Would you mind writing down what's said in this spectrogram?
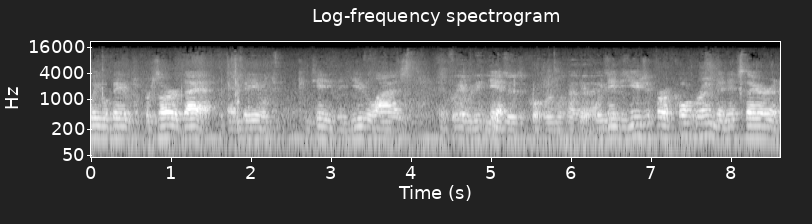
We will be able to preserve that and be able to continue to utilize If we ever need to Yeah. use it as a courtroom, we'll have that If we need to use it for a courtroom, then it's there and,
